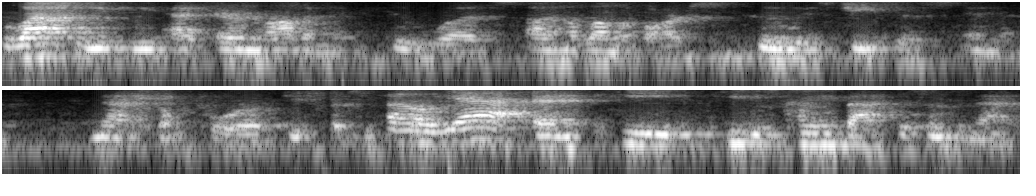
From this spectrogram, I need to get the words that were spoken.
Last week, we had Aaron Robinette, who was an alum of ours, who is Jesus in the national tour of Jesus Christ. oh, yeah, And he, he was coming back to Cincinnati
